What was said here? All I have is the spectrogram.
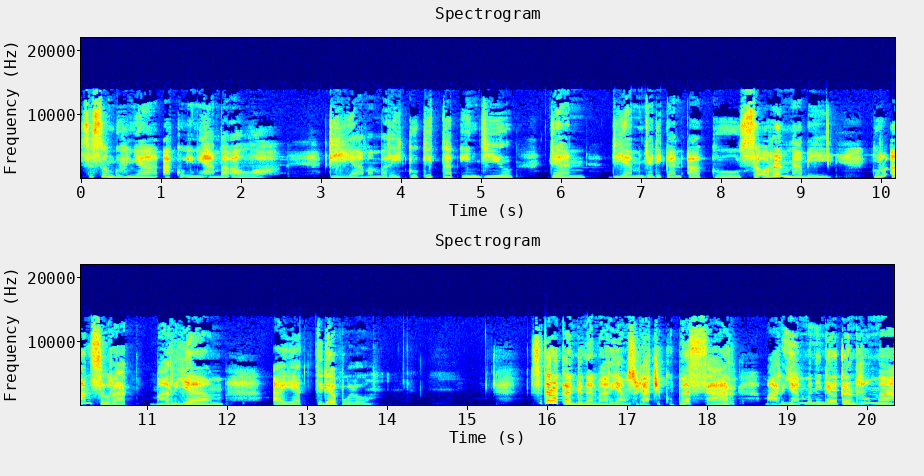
Sesungguhnya aku ini hamba Allah. Dia memberiku kitab Injil dan dia menjadikan aku seorang nabi. Quran Surat Maryam ayat 30 Setelah kandungan Maryam sudah cukup besar, Maryam meninggalkan rumah.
